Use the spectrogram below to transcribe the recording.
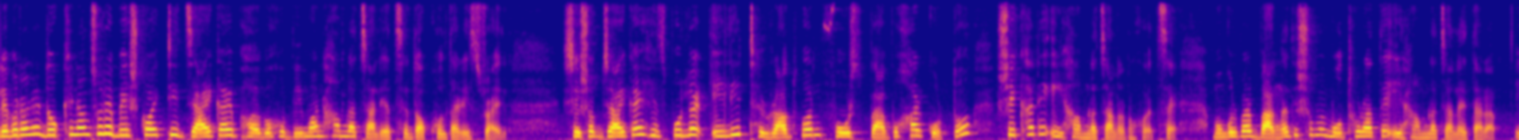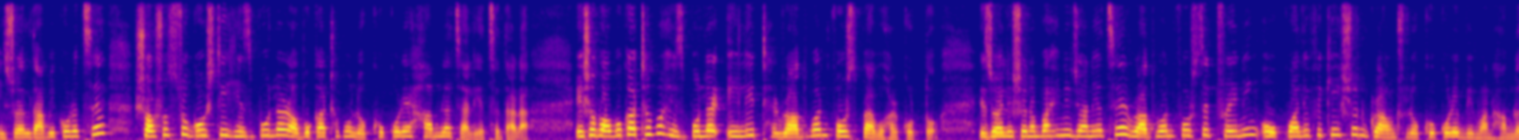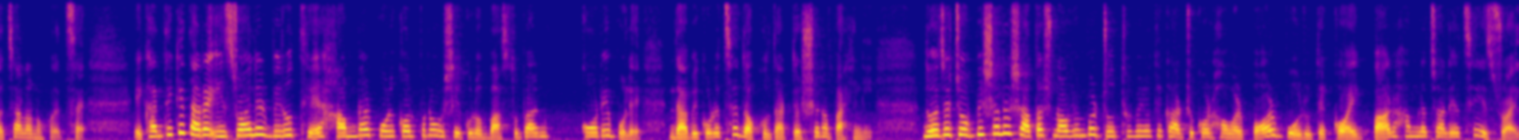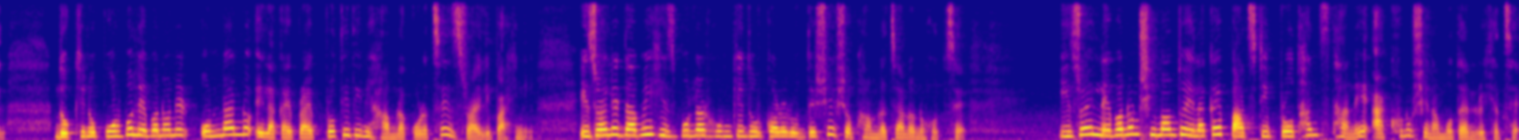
লেবাননের দক্ষিণাঞ্চলে বেশ কয়েকটি জায়গায় ভয়াবহ বিমান হামলা চালিয়েছে দখলদার ইসরায়েল। সেসব জায়গায় হিজবুল্লার এলিট রাদওয়ান ফোর্স ব্যবহার করত, সেখানে এই হামলা চালানো হয়েছে। মঙ্গলবার বাংলাদেশ সময় মধ্যরাতে এই হামলা চালায় তারা। ইসরায়েল দাবি করেছে, সশস্ত্র গোষ্ঠী হিজবুল্লার অবকাঠামো লক্ষ্য করে হামলা চালিয়েছে তারা। এসব অবকাঠামো হিজবুল্লার এলিট রাদওয়ান ফোর্স ব্যবহার করত। ইসরায়েলি সেনাবাহিনী জানিয়েছে, রাদওয়ান ফোর্সের ট্রেনিং ও কোয়ালিফিকেশন গ্রাউন্ড লক্ষ্য করে বিমান হামলা চালানো হয়েছে। এখান থেকে তারা ইসরায়েলের বিরুদ্ধে হামলার পরিকল্পনা ও সেগুলো বাস্তবায়ন করে বলে দাবি করেছে দখলদারদের সেনাবাহিনী। দু হাজার চব্বিশ সালের সাতাশ নভেম্বর যুদ্ধবিরতি কার্যকর হওয়ার পর বৈরুতে কয়েকবার হামলা চালিয়েছে ইসরায়েল। দক্ষিণ ও পূর্ব লেবাননের অন্যান্য এলাকায় প্রায় প্রতিদিনই হামলা করেছে ইসরায়েলি বাহিনী। ইসরায়েলের দাবি হিজবুল্লার হুমকি দূর করার উদ্দেশ্যে এসব হামলা চালানো হচ্ছে। ইসরায়েল লেবানন সীমান্ত এলাকায় পাঁচটি প্রধান স্থানে এখনও সেনা মোতায়েন রেখেছে।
